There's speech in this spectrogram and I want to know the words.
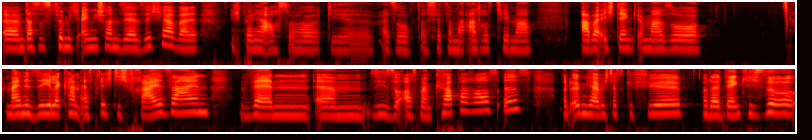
Äh, das ist für mich eigentlich schon sehr sicher, weil ich bin ja auch so die, also das ist jetzt nochmal ein anderes Thema, aber ich denke immer so, meine Seele kann erst richtig frei sein, wenn ähm, sie so aus meinem Körper raus ist. Und irgendwie habe ich das Gefühl, oder denke ich so,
